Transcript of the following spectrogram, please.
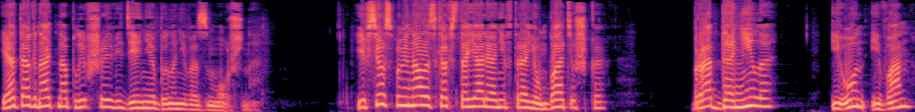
и отогнать наплывшее видение было невозможно. И все вспоминалось, как стояли они втроем, батюшка, брат Данила и он, Иван,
